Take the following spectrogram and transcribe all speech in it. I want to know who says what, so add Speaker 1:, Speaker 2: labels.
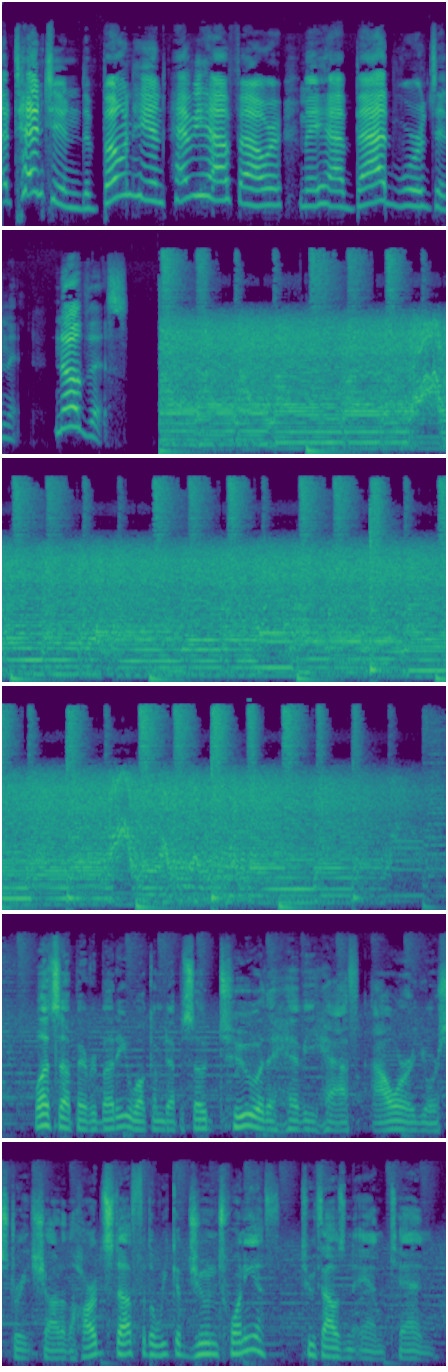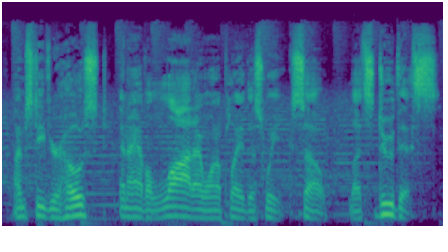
Speaker 1: Attention! The Bonehand Heavy Half Hour may have bad words in it. Know this.
Speaker 2: What's up, everybody? Welcome to episode two of the Heavy Half Hour, your straight shot of the hard stuff for the week of June 20th, 2010. I'm Steve, your host, and I have a lot I want to play this week, so let's do this.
